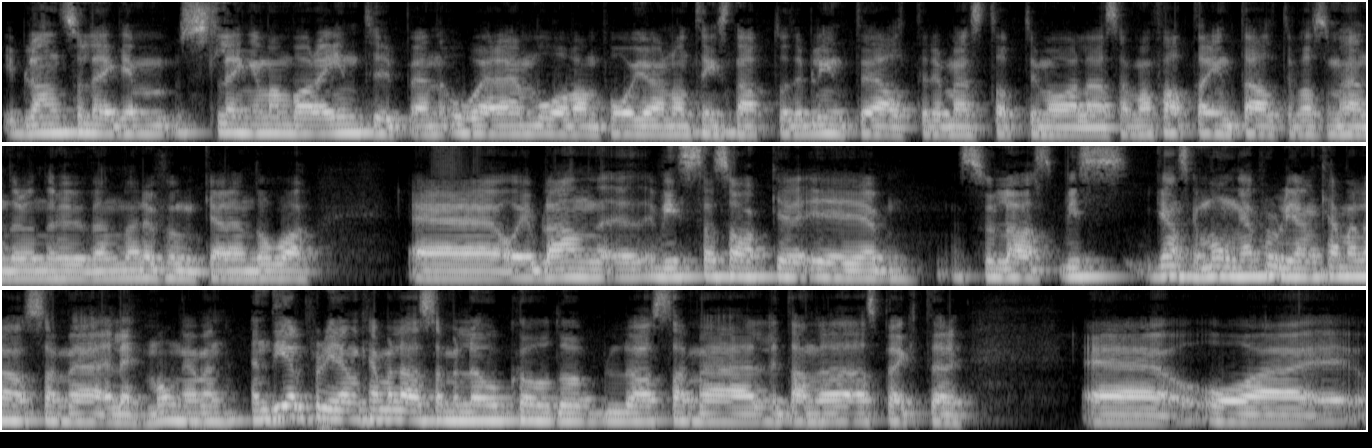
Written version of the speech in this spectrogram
Ibland så lägger, slänger man bara in typ en ORM ovanpå och gör någonting snabbt och det blir inte alltid det mest optimala. Så man fattar inte alltid vad som händer under huven men det funkar ändå. Eh, och ibland, eh, vissa saker är så lös, viss, ganska många problem kan man lösa med, eller många, men en del problem kan man lösa med low code och lösa med lite andra aspekter. Eh, och eh,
